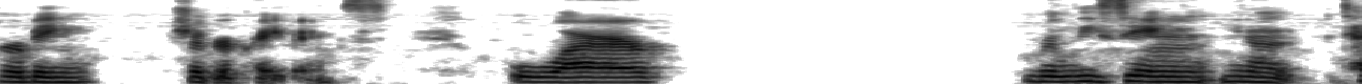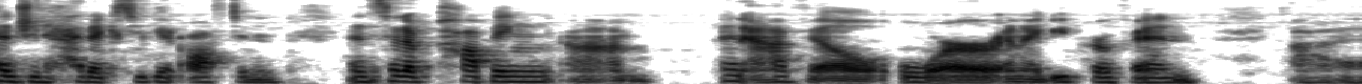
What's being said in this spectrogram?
curbing sugar cravings or releasing, you know, tension headaches you get often instead of popping um, an Advil or an ibuprofen. Uh,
